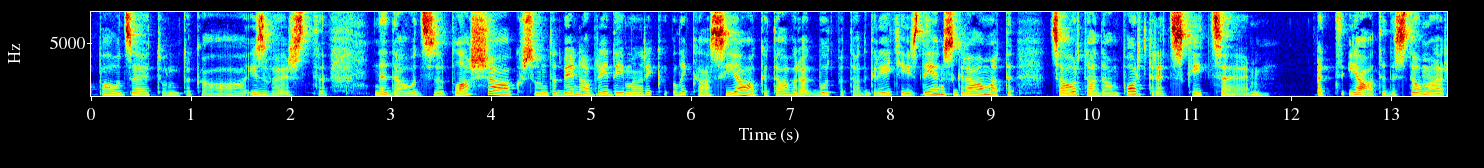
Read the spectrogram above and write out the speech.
apaudzēt un kā, izvērst nedaudz plašākus. Un tad vienā brīdī man likās, jā, ka tā varētu būt pat tāda Grieķijas dienas grāmata caur tādām portretu skicēm. Bet, jā, tad es tomēr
